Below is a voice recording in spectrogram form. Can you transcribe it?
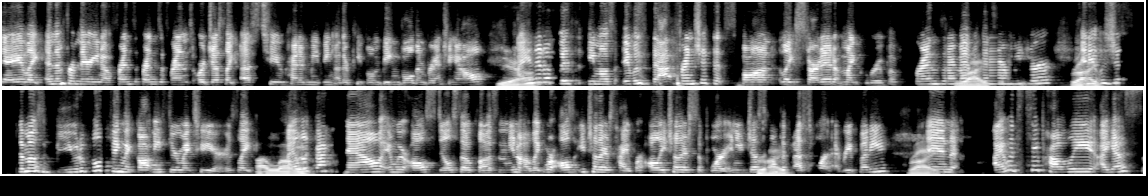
Day, like, and then from there, you know, friends of friends of friends, or just like us two kind of meeting other people and being bold and branching out. Yeah. I ended up with the most, it was that friendship that spawned, like, started my group of friends that I met right. within our major. Right. And it was just, the most beautiful thing that got me through my two years. Like I, I look back now and we're all still so close and you know, like we're all each other's hype, we're all each other's support and you just right. want the best for everybody. Right. And I would say probably, I guess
